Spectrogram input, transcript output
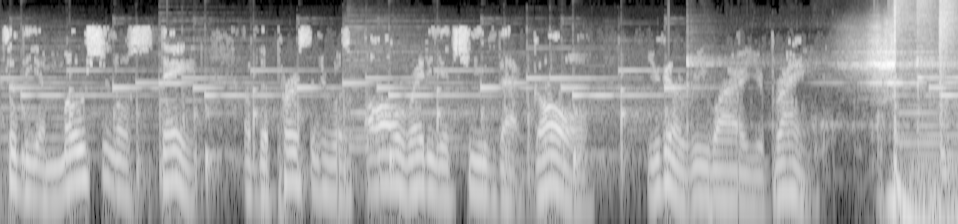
to the emotional state of the person who has already achieved that goal, you're going to rewire your brain.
